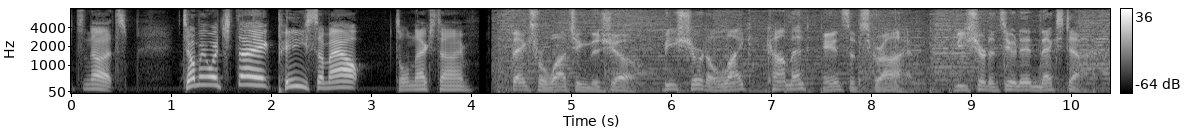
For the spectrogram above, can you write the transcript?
It's nuts. Tell me what you think. Peace. I'm out. Till next time. Thanks for watching the show. Be sure to like, comment, and subscribe. Be sure to tune in next time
